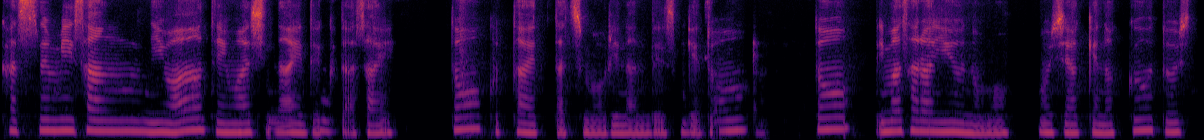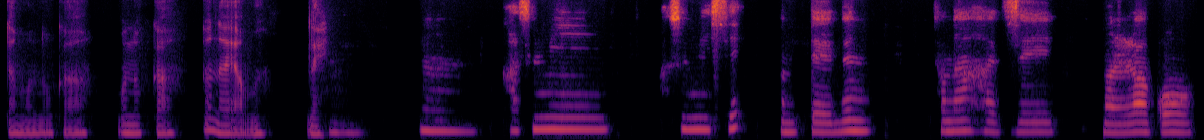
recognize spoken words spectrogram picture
가스미 상니와 대화しないでくださいと答えたつもりなんですけど、と今更言うのも申し訳なくどうしたものがものかと悩む。 네. 음, 음 가슴이 가슴이 씨 그때는 전화하지 말라고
